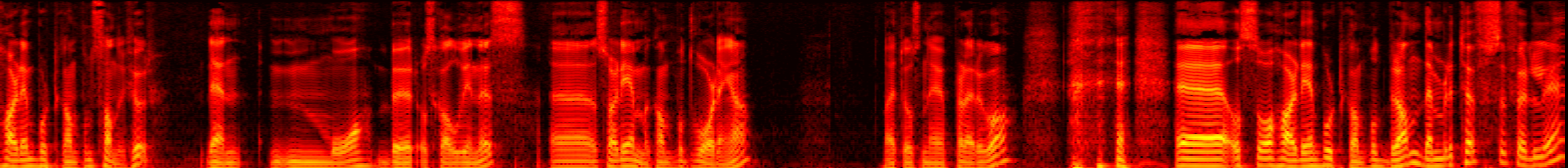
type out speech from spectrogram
har de en bortekamp mot Sandefjord. Den må, bør og skal vinnes. Eh, så har de hjemmekamp mot Vålerenga. Veit du åssen det pleier å gå? eh, og så har de en bortekamp mot Brann. Den blir tøff, selvfølgelig.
